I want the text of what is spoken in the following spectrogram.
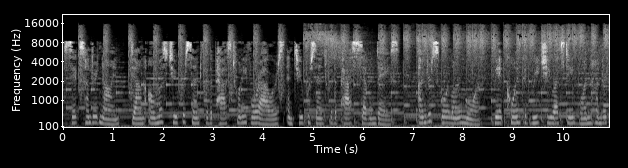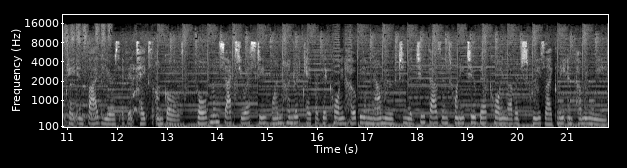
609, down almost 2% for the past 24 hours and 2% for the past 7 days. Underscore learn more, Bitcoin could reach USD 100k in 5 years if it takes on gold. Goldman Sachs USD 100k per Bitcoin Hopium now moved to mid 2022 Bitcoin leverage squeeze likely in coming week.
